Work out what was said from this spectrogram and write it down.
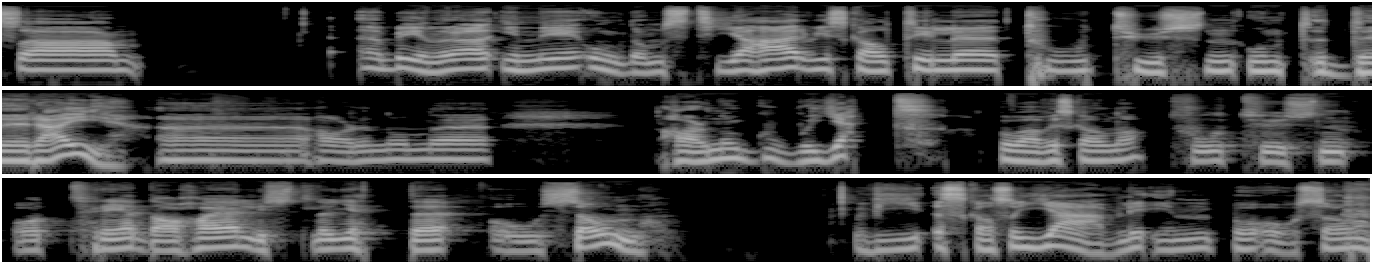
Så jeg begynner inn i ungdomstida her. Vi skal til eh, 2003. Uh, har, du noen, uh, har du noen gode gjett på hva vi skal nå? 2003, da har jeg lyst til å gjette Ozone. Vi skal så jævlig inn på Ozone.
